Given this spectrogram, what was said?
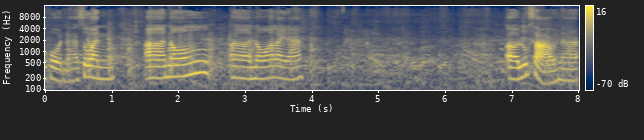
ทุกคนนะคะ ส่วนน้องอน้องอะไรนะลูกสาวนะคะ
